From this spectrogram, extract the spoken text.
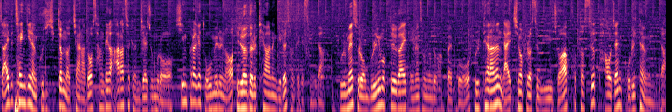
사이드 체인지는 굳이 직접 넣지 않아도 상대가 알아서 견제해주므로 심플하게 도우미를 넣어 딜러들을 케어하는 길을 선택했습니다. 물매수로 물리몹들과의 대면 성능도 확보했고 불테라는 날치머 플러스 위위조와 코터스, 파워젠, 고릴타용입니다.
